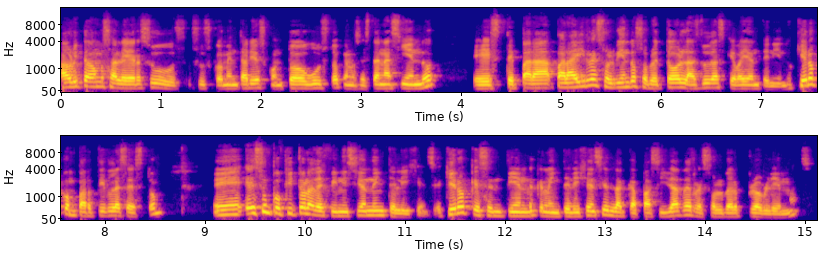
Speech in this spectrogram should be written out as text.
Ahorita vamos a leer sus, sus comentarios con todo gusto que nos están haciendo, este, para, para ir resolviendo sobre todo las dudas que vayan teniendo. Quiero compartirles esto. Eh, es un poquito la definición de inteligencia. Quiero que se entienda que la inteligencia es la capacidad de resolver problemas,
